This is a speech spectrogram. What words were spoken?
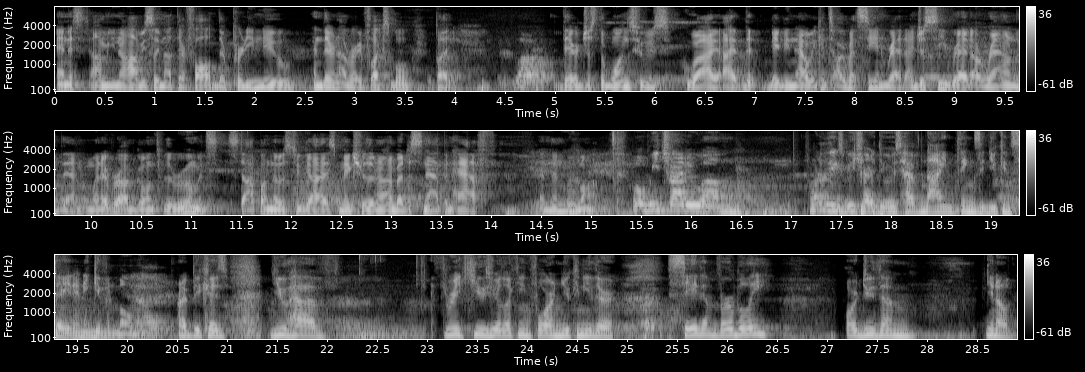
And it's, I mean, obviously not their fault. They're pretty new and they're not very flexible, but they're just the ones who's who I, I th- maybe now we can talk about seeing red. I just see red around them, and whenever I'm going through the room, it's stop on those two guys, make sure they're not about to snap in half, and then move on. Well, we try to. Um, one of the things we try to do is have nine things that you can say at any given moment, right? Because you have three cues you're looking for, and you can either say them verbally or do them. You know,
